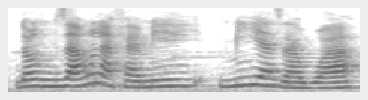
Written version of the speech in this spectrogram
Donc, nous avons la famille Miyazawa,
